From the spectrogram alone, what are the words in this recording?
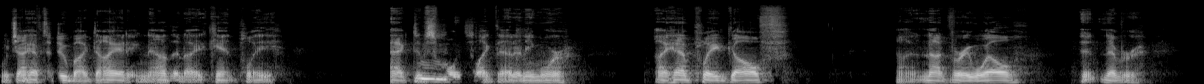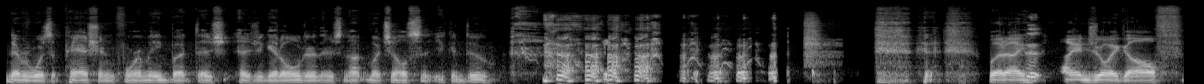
which I have to do by dieting now that I can't play active mm. sports like that anymore. I have played golf, uh, not very well. It never never was a passion for me, but as as you get older, there's not much else that you can do. but I I enjoy golf,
